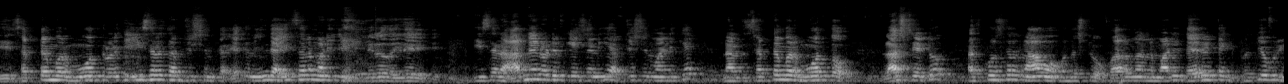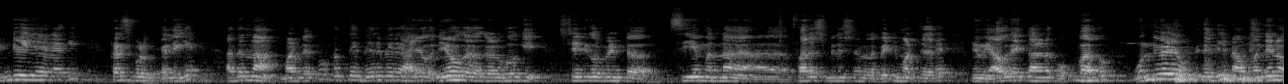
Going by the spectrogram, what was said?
ಈ ಸೆಪ್ಟೆಂಬರ್ ಮೂವತ್ತರೊಳಗೆ ಈ ಸಲದ ಅಬ್ಜೆಕ್ಷನ್ ಯಾಕಂದ್ರೆ ಹಿಂದೆ ಐದು ಸಲ ಮಾಡಿದ್ದೀವಿ ವಿರೋಧ ಇದೇ ರೀತಿ. ಈ ಸಲ ಆರನೇ ನೋಟಿಫಿಕೇಶನ್ಗೆ ಅಬ್ಜೆಕ್ಷನ್ ಮಾಡಲಿಕ್ಕೆ ನಾನು ಸೆಪ್ಟೆಂಬರ್ ಮೂವತ್ತು. ಲಾಸ್ಟ್ ಡೇಟು ಅದಕ್ಕೋಸ್ಕರ ನಾವು ಒಂದಷ್ಟು ಫಾರಮನ್ನು ಮಾಡಿ ಡೈರೆಕ್ಟಾಗಿ ಪ್ರತಿಯೊಬ್ಬರು ಇಂಡಿವಿಜುವಲ್ ಆಗಿ ಕಳಿಸ್ಕೊಡ್ಬೇಕು ಅಲ್ಲಿಗೆ. ಅದನ್ನು ಮಾಡಬೇಕು. ಮತ್ತು ಬೇರೆ ಬೇರೆ ಆಯೋಗ ನಿಯೋಗಗಳು ಹೋಗಿ ಸ್ಟೇಟ್ ಗೌರ್ಮೆಂಟ್ ಸಿ ಎಂ ಅನ್ನ ಫಾರೆಸ್ಟ್ ಮಿನಿಸ್ಟರ್ನೆಲ್ಲ ಭೇಟಿ ಮಾಡ್ತಿದ್ದಾರೆ ನೀವು ಯಾವುದೇ ಕಾರಣಕ್ಕೆ ಒಪ್ಪಬಾರ್ದು ಒಂದು ವೇಳೆ ಒಪ್ಪಿದಲ್ಲಿ ನಾವು ಮೊನ್ನೆನೋ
